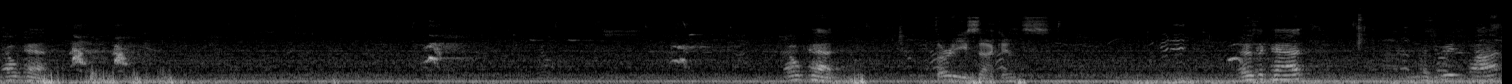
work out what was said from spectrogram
No cat. No cat. 30 seconds. There's a cat. In the sweet spot.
